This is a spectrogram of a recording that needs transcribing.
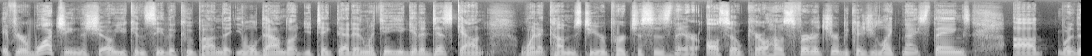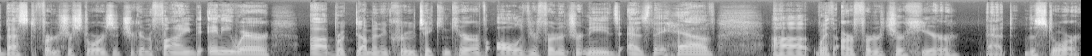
if you're watching the show, you can see the coupon that you will download. You take that in with you, you get a discount when it comes to your purchases there. Also, Carol House Furniture, because you like nice things. Uh, one of the best furniture stores that you're going to find anywhere. Uh, Brooke Dummin and crew taking care of all of your furniture needs as they have uh, with our furniture here at the store.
